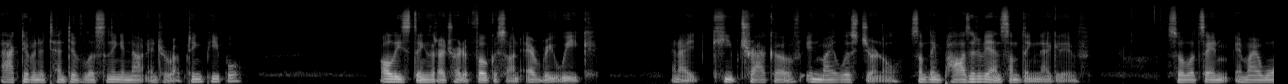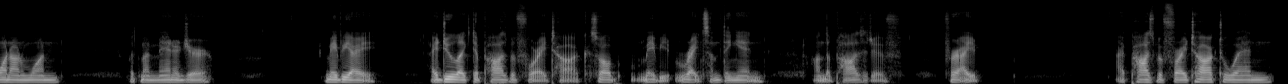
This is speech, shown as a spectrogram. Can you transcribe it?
Active and attentive listening and not interrupting people. all these things that I try to focus on every week and I keep track of in my list journal, something positive and something negative. So let's say in, my one-on-one with my manager, maybe I I do like to pause before I talk. So I'll maybe write something in on the positive for I I paused before I talked when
